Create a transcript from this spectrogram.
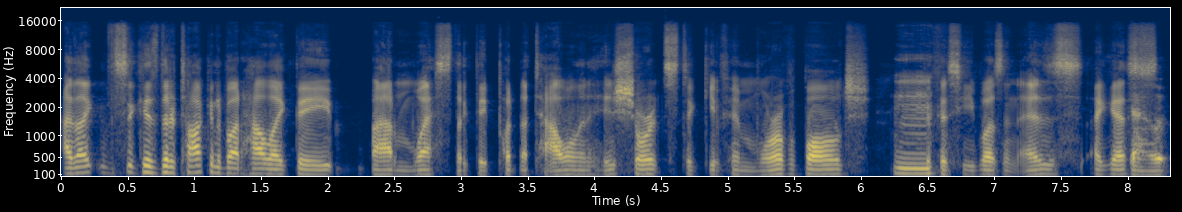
I like because they're talking about how like they Adam West like they put a towel in his shorts to give him more of a bulge Mm. because he wasn't as I guess Doubt.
